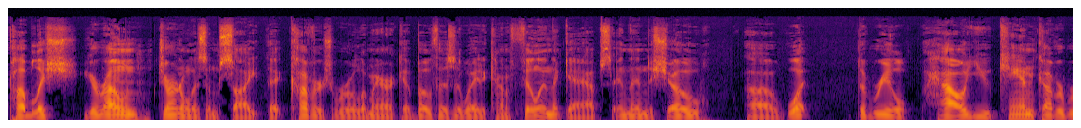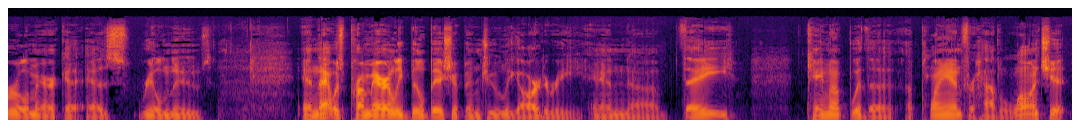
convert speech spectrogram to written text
publish your own journalism site that covers rural America, both as a way to kind of fill in the gaps and then to show uh, what the real how you can cover rural America as real news. And that was primarily Bill Bishop and Julie Ardery, and uh, they came up with a, a plan for how to launch it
